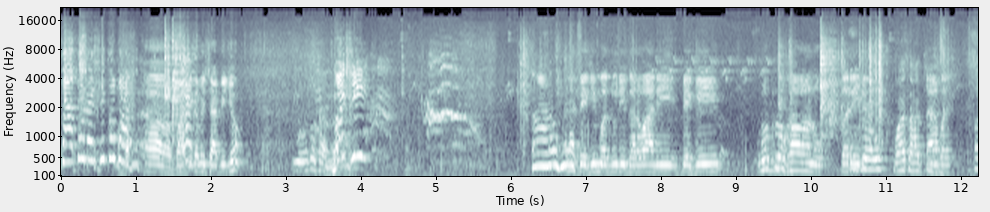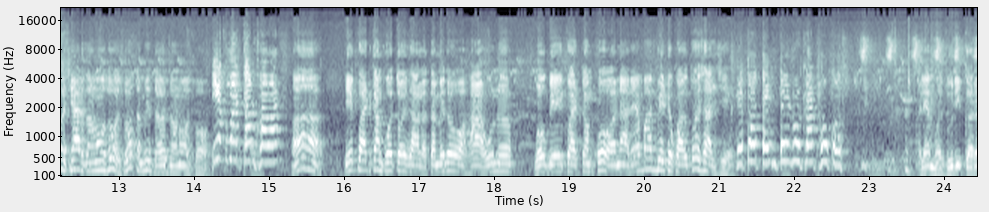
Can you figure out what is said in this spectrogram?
સાતો નથી તો ભાભી હા, ભાભી તમે ચા પીજો. એવો તો હું. ભેગી મજૂરી કરવાની ભેગી રોટલો ખાવાનો કરી. કેવું? વાત ના સાચી ભાઈ ચાર જણો છો છો તમે દસ જણો છો. એક વાર કામ ખાવા હા એક વાટકામ ખો તોય ચાલે. તમે તો હા હું ને બહુ બે એક વાટકામ ખો અને રે બાપ બેટો ખાવ તો ચાલશે એ તો ત્રણ ત્રણ રોટલા ઠોકસ. એટલે મજૂરી કર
